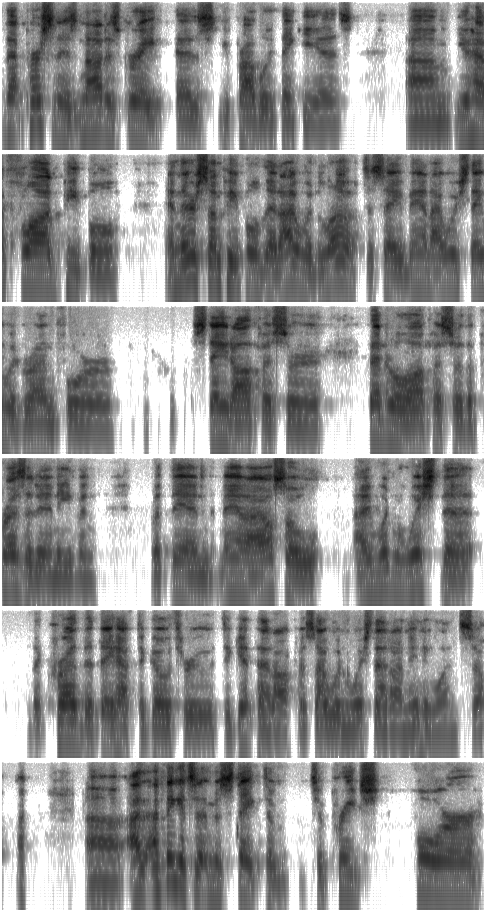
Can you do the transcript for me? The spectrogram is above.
that person is not as great as you probably think he is. Um, you have flawed people, and there's some people that I would love to say, Man, I wish they would run for state office or federal office or the president, even. but then, man, I also I wouldn't wish the the crud that they have to go through to get that office. I wouldn't wish that on anyone. So uh, I, I think it's a mistake to to preach for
